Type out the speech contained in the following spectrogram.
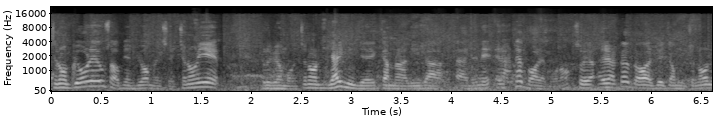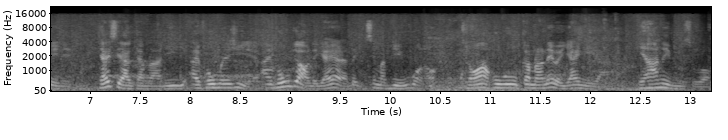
ကျွန်တော်ပြောတဲ့ဥစ္စာကိုပြန်ပြောမယ်ဆိုရင်ကျွန်တော်ရဲ့ဘယ်လိုပြောမလဲကျွန်တော်ရိုက်နေတဲ့ကင်မရာလေးကအဲနည်းနည်းအဲ့ဒါတက်သွားတယ်ပေါ့နော်ဆိုတော့အဲ့ဒါတက်သွားတဲ့ကြောင့်ကျွန်တော်အနေနဲ့ ရိုက်စရာကင်မရာဒီ iPhone ပဲရှိတယ် iPhone ကြောင့်လည်းရိုက်ရတာတိတ်အဆင်မပြေဘူးပေါ့နော်ကျွန်တော်ကဟိုကင်မရာနဲ့ပဲရိုက်နေတာများနေပြီဆိုတော့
